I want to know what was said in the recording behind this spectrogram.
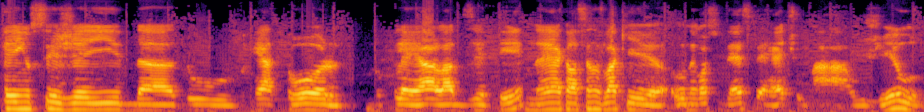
Tem o CGI da, do reator nuclear lá do ZT, né? Aquelas cenas lá que o negócio desce, derrete o, a- o gelo.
